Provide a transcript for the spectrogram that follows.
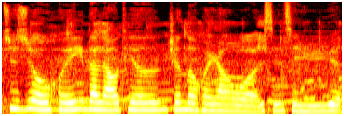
句句有回应的聊天，真的会让我心情愉悦。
